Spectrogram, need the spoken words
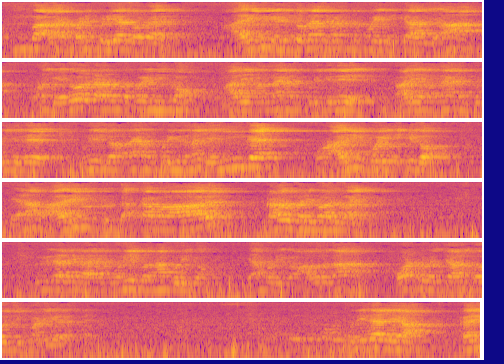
ரொம்ப அழக படிப்படியா சொல்றாரு. அறிவு எடுத்தவுடன் சிவன்கிட்ட போய் நிற்காதியா உனக்கு ஏதோ ஒரு கடவுள்கிட்ட போய் நிற்கும் மாரியம்மன் தான் எனக்கு பிடிக்குது காளியம்மன் தான் எனக்கு பிடிக்குது முனீஸ்வரன் தான் எனக்கு பிடிக்குதுன்னா எங்க உன் அறிவு போய் நிற்குதோ ஏன்னா அறிவுக்கு தக்கவாறு கடவுள் வழிபாடு வாய்க்கும். முனியப்பன் தான் பிடிக்கும். ஏன் பிடிக்கும்? அவரு தான் கோட்டர் வச்சாலும் கோச்சிக்க மாட்டேங்கிறார். புரியுதா இல்லையா? கறி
